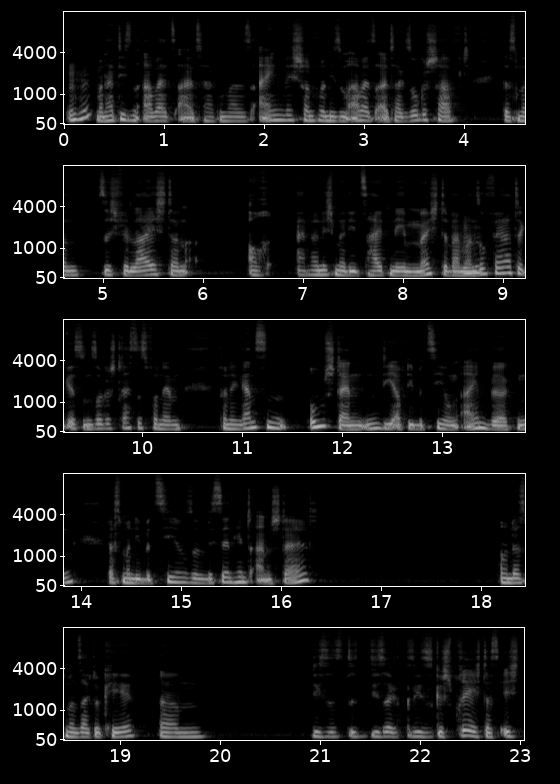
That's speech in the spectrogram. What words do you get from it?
Mhm. Man hat diesen Arbeitsalltag und man ist eigentlich schon von diesem Arbeitsalltag so geschafft, dass man sich vielleicht dann auch einfach nicht mehr die Zeit nehmen möchte, weil man Mhm. so fertig ist und so gestresst ist von dem, von den ganzen Umständen, die auf die Beziehung einwirken, dass man die Beziehung so ein bisschen hintanstellt und dass man sagt, okay, ähm, dieses, dieser, dieses Gespräch, dass ich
